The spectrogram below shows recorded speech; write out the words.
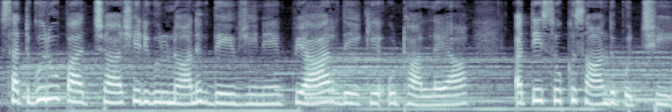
ਸਤਿਗੁਰੂ ਪਾਤਸ਼ਾਹ ਸ੍ਰੀ ਗੁਰੂ ਨਾਨਕ ਦੇਵ ਜੀ ਨੇ ਪਿਆਰ ਦੇ ਕੇ ਉਠਾ ਲਿਆ ਅਤੇ ਸੁਖ ਸਾਂਦ ਪੁੱਛੀ।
